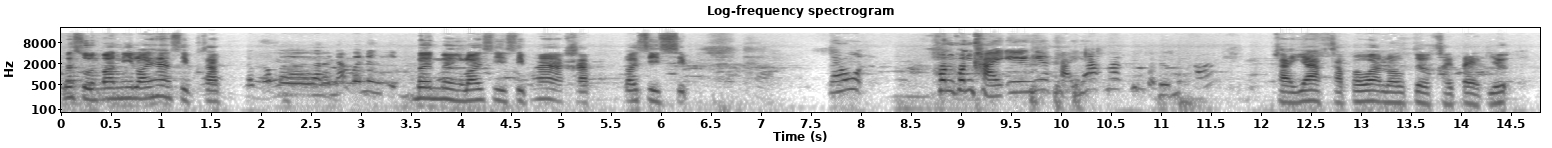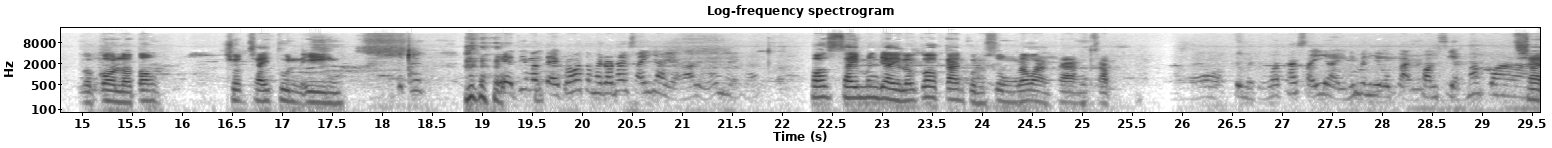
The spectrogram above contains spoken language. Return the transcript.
เบอร์ศูนย์ตอนนี้ร้อยห้าสิบครับ แล้วก็เบอร์อะไรนะเบอร์หนึ่งอีกเบอร์หนึ่งร้อยสี่สิบห้าครับร้อยสี่สิบแล้วคนคนขายเองเนี่ยขายยากมากขึ้นกว่าเดิมไหมคะ ขายยากครับ เพราะว่าเราเจอไข่แตกเยอะ แล้วก็เราต้อง ชดใช้ทุนเอง เหตุที่มันแตกเพราะว่าทำไมเราได้ไซส์ใหญ่อะคะหรือว่าไงคะเพราะไซส์มันใหญ่แล้วก็การขนส่งระหว่างทางครับ อ๋อคือหมายถึงว่าถ้าไซส์ใหญ่นี่มันมีโอกาสความเสี่ยงมากกว่า ใช่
